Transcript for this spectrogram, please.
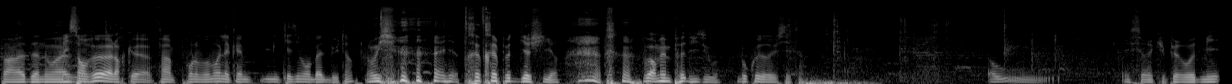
par la danoise. Il s'en veut alors que, enfin, pour le moment, il a quand même mis quasiment bas le but. hein. Oui, il y a très très peu de gâchis. hein. Voire même pas du tout. Beaucoup de réussite. Ouh. Il s'est récupéré au demi.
